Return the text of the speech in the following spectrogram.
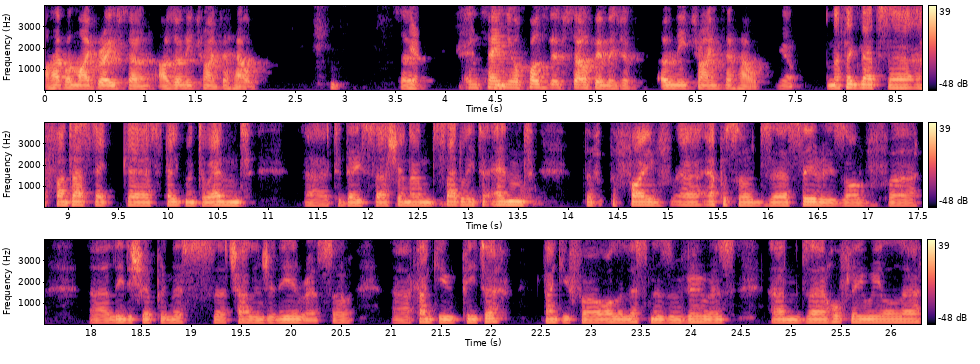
I have on my gravestone. I was only trying to help. So yeah. maintain your positive self-image of only trying to help. Yeah, and I think that's a, a fantastic uh, statement to end uh, today's session, and sadly to end the the five uh, episodes uh, series of uh, uh, leadership in this uh, challenging era. So uh, thank you, Peter. Thank you for all the listeners and viewers. And uh, hopefully we'll uh,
